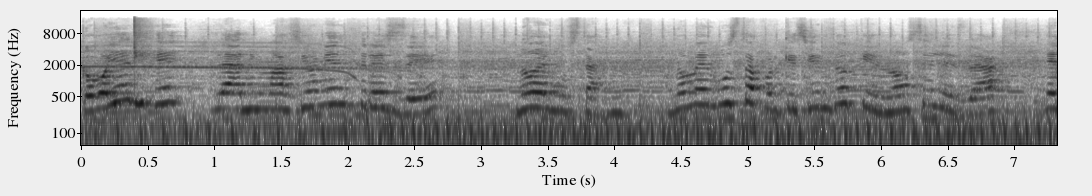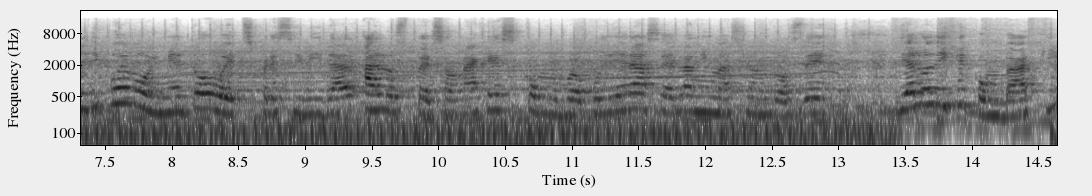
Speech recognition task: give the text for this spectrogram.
Como ya dije, la animación en 3D no me gusta. No me gusta porque siento que no se les da el tipo de movimiento o expresividad a los personajes como lo pudiera hacer la animación 2D. Ya lo dije con Baki,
